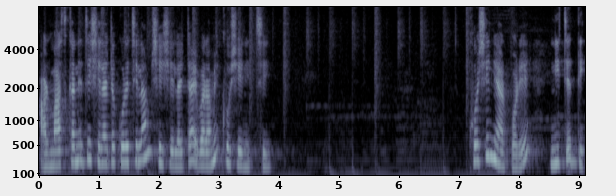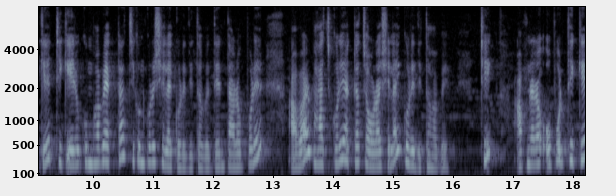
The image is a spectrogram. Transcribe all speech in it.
আর মাঝখানে যে সেলাইটা করেছিলাম, সেই সেলাইটা এবার আমি খসিয়ে নিচ্ছি। খসিয়ে নেওয়ার পরে নিচের দিকে ঠিক এরকমভাবে একটা চিকন করে সেলাই করে দিতে হবে। দেন তার উপরে আবার ভাঁজ করে একটা চওড়া সেলাই করে দিতে হবে। ঠিক আপনারা ওপর থেকে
